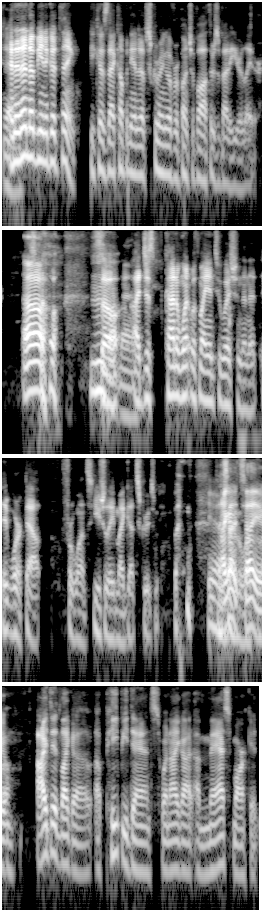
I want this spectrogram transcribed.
Yeah. And it ended up being a good thing because that company ended up screwing over a bunch of authors about a year later. Oh, So, Mm. so Smart man. I just kind of went with my intuition and it, it worked out for once. Usually my gut screws me, but Yeah. I got to tell you, well. I did like a, a peepee dance when I got a mass market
